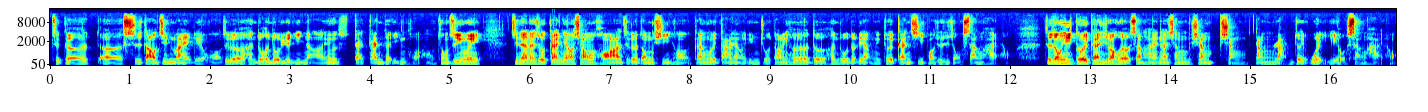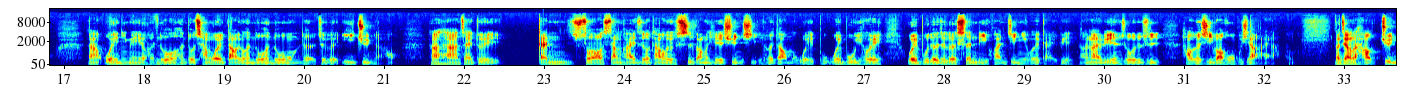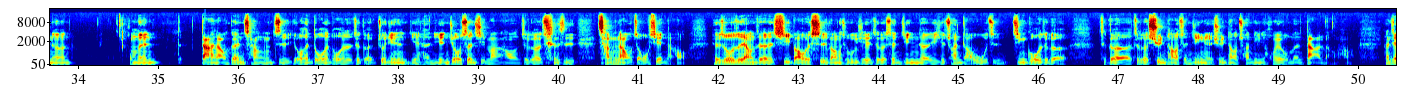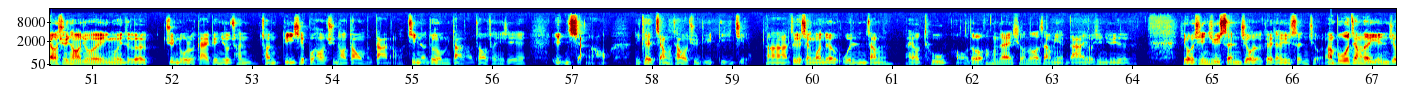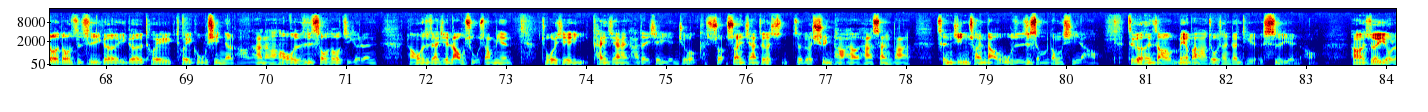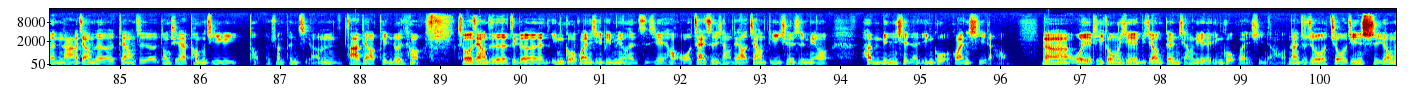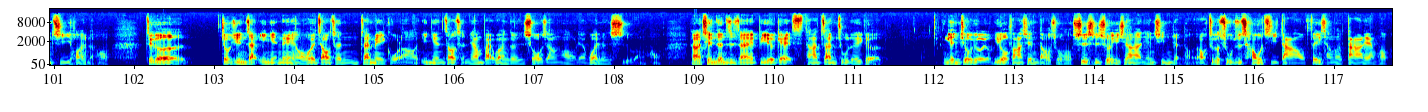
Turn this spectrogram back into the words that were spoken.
这个呃食道静脉瘤哈，这个很多很多原因啊，因为肝肝的硬化哈。总之，因为简单来说，肝要消化这个东西哈，肝会大量运作。当你喝的很多的量，你对肝细胞就是一种伤害哈。这东西对肝细胞会有伤害，那相相想当然对胃也有伤害哈。那胃里面有很多很多肠胃道有很多很多我们的这个益菌啊哈，那它在对。肝受到伤害之后，它会释放一些讯息，会到我们胃部，胃部也会，胃部的这个生理环境也会改变，然后那也变成说，就是好的细胞活不下来啊。那这样的好菌呢，我们大脑跟肠子有很多很多的这个，最近也很研究盛行嘛，哈，这个 就是肠脑轴线的哈，比如说这样的细胞会释放出一些这个神经的一些传导物质，经过这个这个这个讯号，神经元的讯号传递回我们大脑哈。那这样讯号就会因为这个菌落的改变，就传传递一些不好的讯号到我们大脑，进而对我们大脑造成一些影响了哈。你可以这样稍微去理理解。那这个相关的文章还有图，我都有放在 show note 上面，大家有兴趣的、有兴趣深究的，可以再去深究。那不过这样的研究都只是一个一个推推估性的了哈。然后或者是收收几个人，然后是在一些老鼠上面做一些看一下它的一些研究，算算一下这个这个讯号，还有它散发神经传导物质是什么东西哈。这个很少没有办法做成人体的试验的哈。好，所以有人拿这样的这样子的东西来抨击，抨算抨击啊，嗯，发表评论哦，说这样子的这个因果关系并没有很直接哈。我再次强调，这样的确是没有很明显的因果关系的哈。那我也提供一些比较更强烈的因果关系的哈，那就是说酒精使用疾患的哈，这个酒精在一年内哈会造成在美国然后一年造成两百万个人受伤哈，两万人死亡哈。那前阵子在 Bill Gates 他赞助的一个。研究有有发现到说，四十岁以下的年轻人哦，哦，这个数字超级大哦，非常的大量哦。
